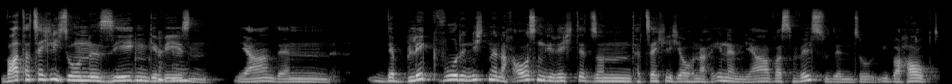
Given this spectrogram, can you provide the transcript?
war tatsächlich so ein Segen Mhm. gewesen. Ja, denn der Blick wurde nicht mehr nach außen gerichtet, sondern tatsächlich auch nach innen. Ja, was willst du denn so überhaupt?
